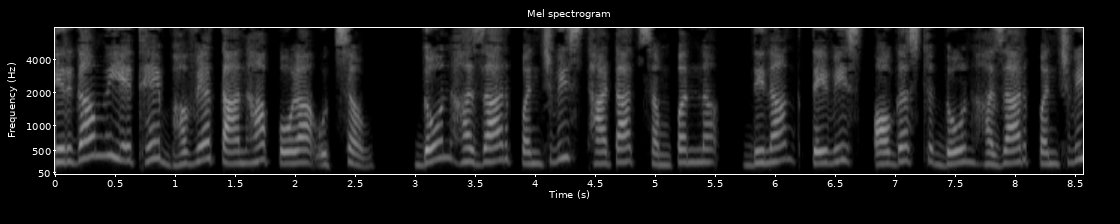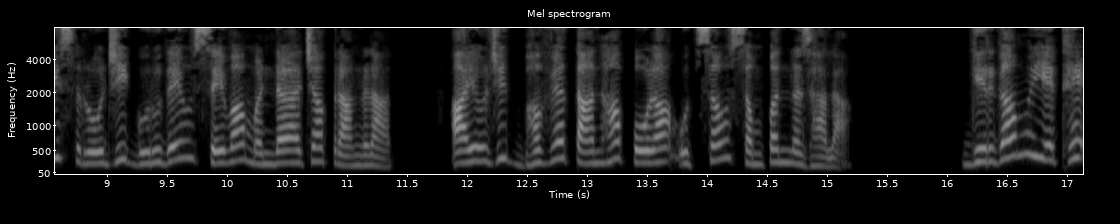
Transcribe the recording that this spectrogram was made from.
गिरगामवी येथे भव्य तान्हा पोळा उत्सव दोन हजार पंचवीस थाटात संपन्न दिनांक तेवीस ऑगस्ट दोन हजार पंचवीस रोजी गुरुदेव सेवा मंडळाच्या प्रांगणात आयोजित भव्य तान्हा पोळा उत्सव संपन्न झाला. गिरगामवी येथे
